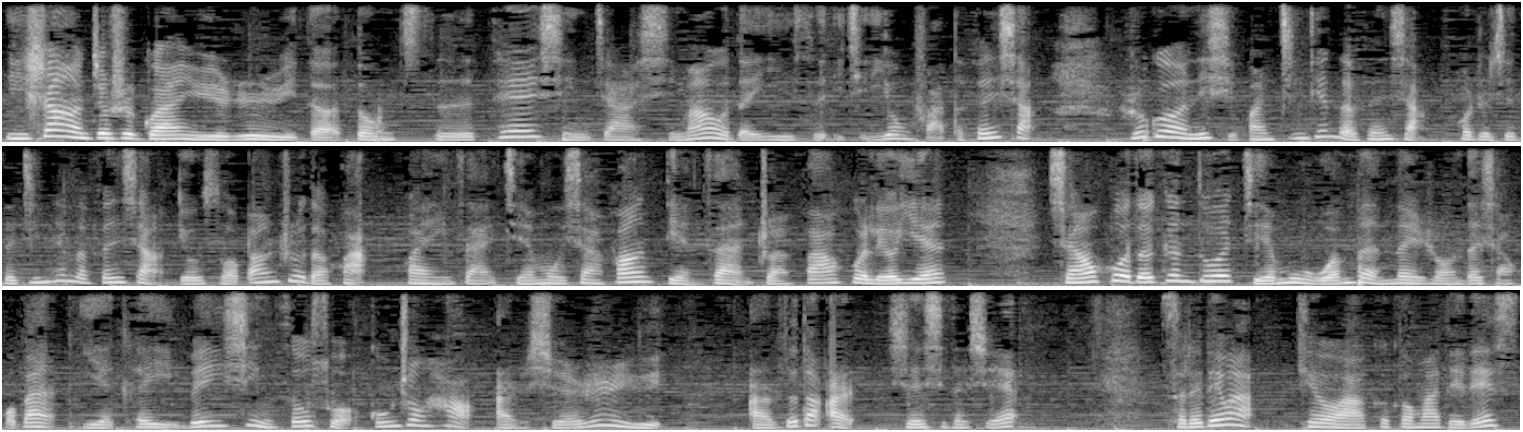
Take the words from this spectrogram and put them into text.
以上就是关于日语的动词贴形加喜猫的意思以及用法的分享。如果你喜欢今天的分享，或者觉得今天的分享有所帮助的话，欢迎在节目下方点赞、转发或留言。想要获得更多节目文本内容的小伙伴，也可以微信搜索公众号“耳学日语”，耳朵的耳，学习的学。それでは今日はここまでです。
